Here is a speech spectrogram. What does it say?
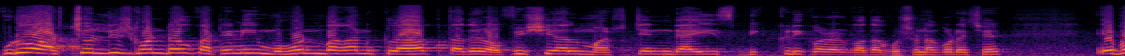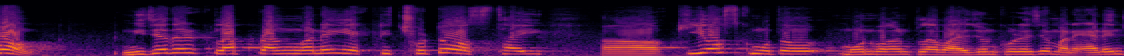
পুরো আটচল্লিশ ঘন্টাও কাটেনি মোহনবাগান ক্লাব তাদের অফিসিয়াল মার্চেন্ডাইজ বিক্রি করার কথা ঘোষণা করেছে এবং নিজেদের ক্লাব প্রাঙ্গণেই একটি ছোট অস্থায়ী কিয়স্ক মতো মোহনবাগান ক্লাব আয়োজন করেছে মানে অ্যারেঞ্জ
